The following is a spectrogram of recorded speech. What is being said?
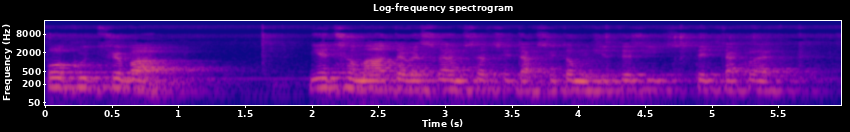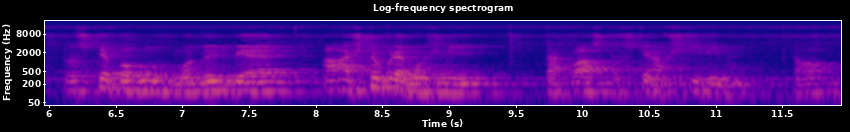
pokud třeba něco máte ve svém srdci, tak si to můžete říct teď takhle prostě Bohu v modlitbě a až to bude možný, tak vás prostě navštívíme. Jo?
